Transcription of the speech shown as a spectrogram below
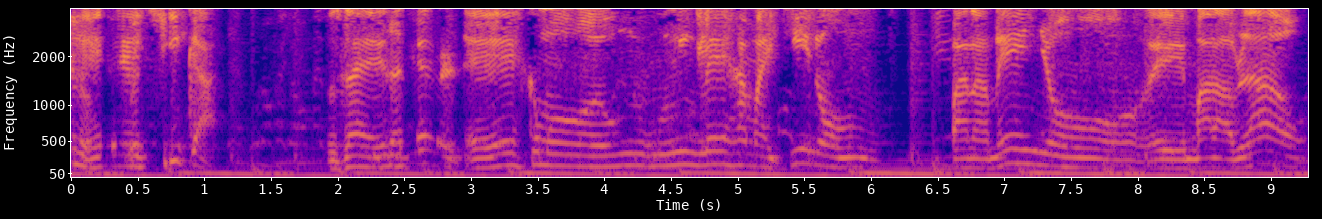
Eh, eh, chica. O sea, es, es como un, un inglés jamaiquino, un panameño, eh, mal hablado.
